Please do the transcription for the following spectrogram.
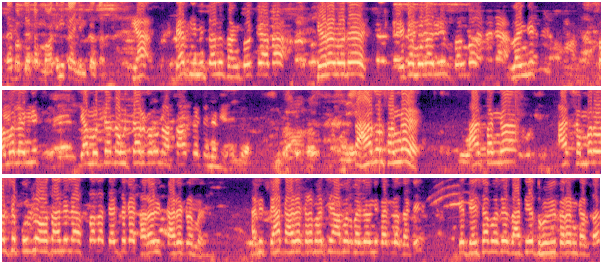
साहेब आपल्या आता मागणी काय नेमकं या त्याच निमित्तानं सांगतो की आता केरळमध्ये एका मुलांनी लैंगिक समलैंगिक या मुद्द्याचा उच्चार करून असतात तर हा जो संघ आहे हा संघ आज शंभर वर्ष पूर्ण होत आलेले असताना त्यांचे काही ठराविक कार्यक्रम आहेत. आणि त्या कार्यक्रमाची अंमलबजावणी करण्यासाठी ते देशामध्ये जातीय ध्रुवीकरण करतात.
